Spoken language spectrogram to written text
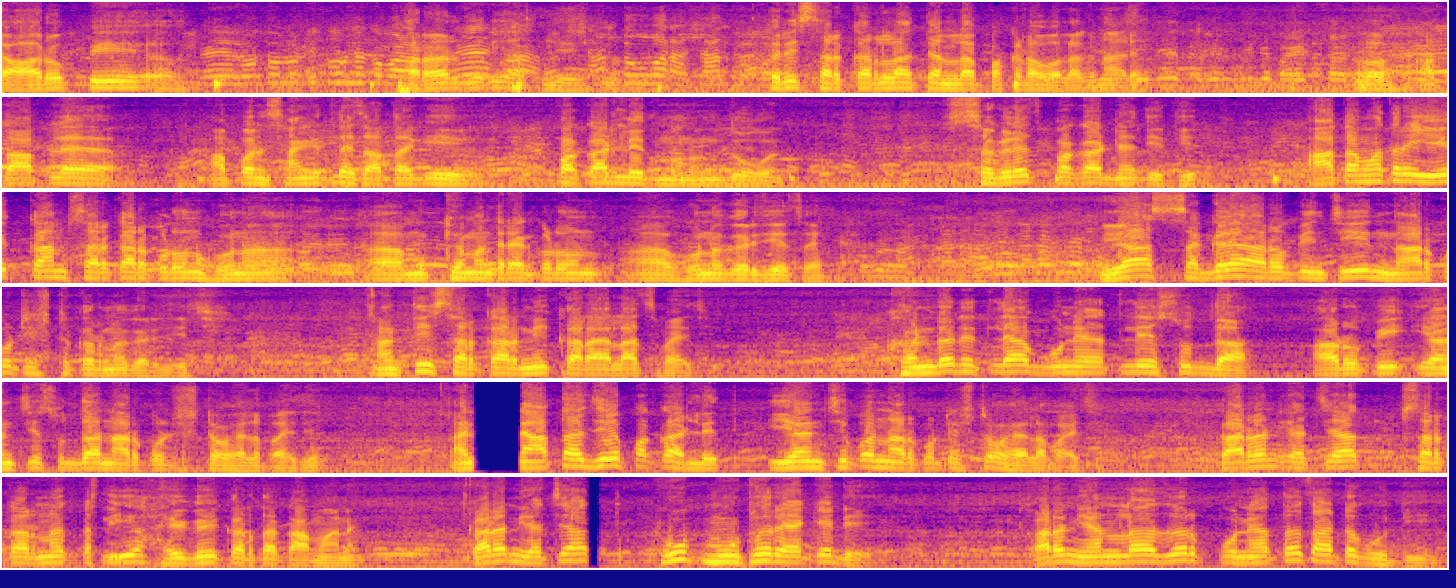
आरोपी फरार जरी असले तरी सरकारला त्यांना पकडावं लागणार आहे. आता आपल्या आपण सांगितलंच आता की पकडलेत म्हणून दोन. सगळेच पकडण्यात येतील. आता मात्र एक काम सरकारकडून होणं मुख्यमंत्र्यांकडून होणं गरजेचं आहे. या सगळ्या आरोपींची नार्कोटिस्ट करणं गरजेची आणि ती सरकारने करायलाच पाहिजे. खंडणीतल्या गुन्ह्यातले सुद्धा आरोपी यांची सुद्धा नार्कोटिस्ट व्हायला पाहिजे. आणि आता जे पकडलेत यांची पण नार्कोटिस्ट व्हायला पाहिजे. कारण याच्यात सरकारनं कसली हैगही करता कामा नाही कारण याच्यात खूप मोठं रॅकेट आहे. कारण यांना जर पुण्यातच अटक होती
